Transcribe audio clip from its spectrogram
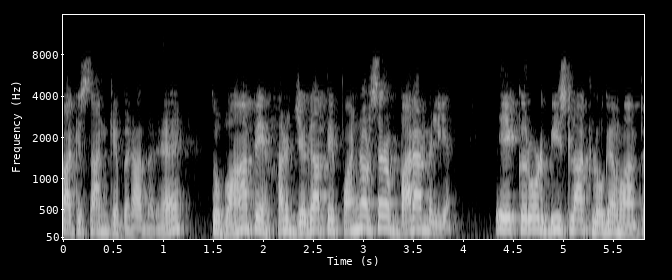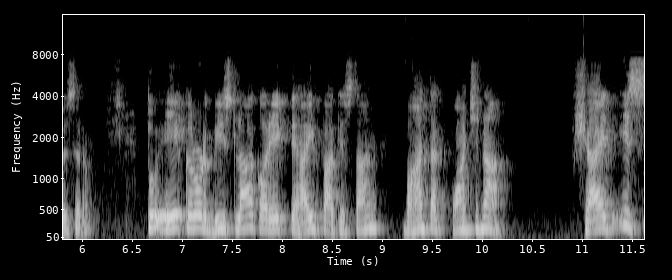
पाकिस्तान के बराबर है तो वहाँ पे हर जगह पे पहुँचना और सिर्फ़ बारह मिलियन एक करोड़ बीस लाख लोग हैं वहाँ पे सिर्फ़। तो एक करोड़ बीस लाख और एक तिहाई पाकिस्तान वहाँ तक पहुँचना शायद इस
